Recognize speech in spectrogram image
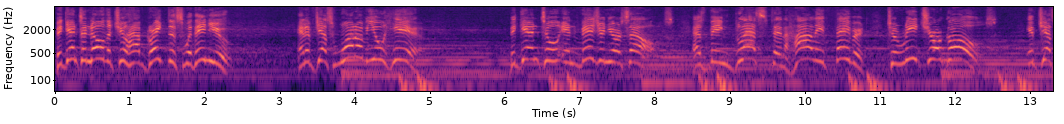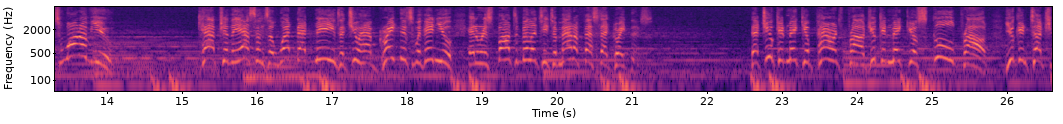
begin to know that you have greatness within you. And if just one of you here begin to envision yourselves as being blessed and highly favored to reach your goals, if just one of you capture the essence of what that means that you have greatness within you and a responsibility to manifest that greatness. That you can make your parents proud, you can make your school proud, you can touch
